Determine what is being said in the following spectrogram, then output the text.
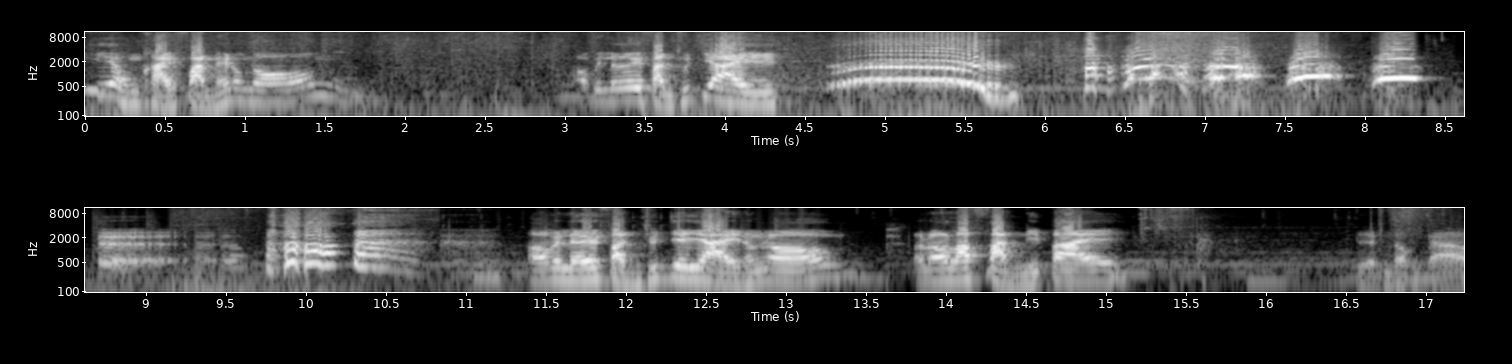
เฮียผมขายฝันให้น้องๆ เอาไปเลยฝันชุดใหญ่ เอาไปเลยฝันชุดใหญ่ๆน้องๆน้องๆรับฝันนี้ไป เดินสองดาว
